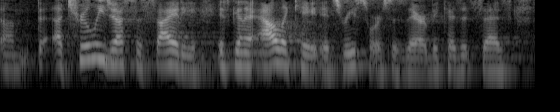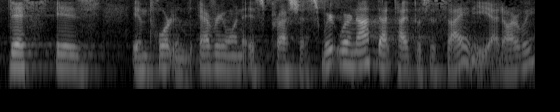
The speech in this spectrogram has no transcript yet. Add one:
Um, a truly just society is going to allocate its resources there because it says this is important. Everyone is precious. We're, we're not that type of society yet, are we?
